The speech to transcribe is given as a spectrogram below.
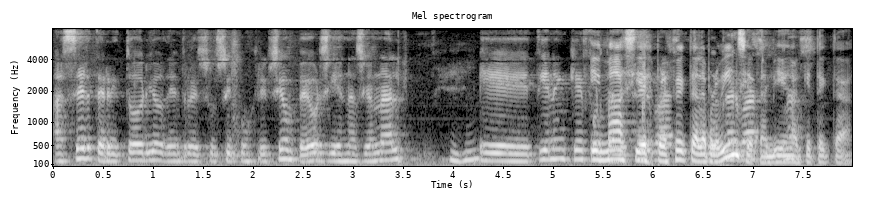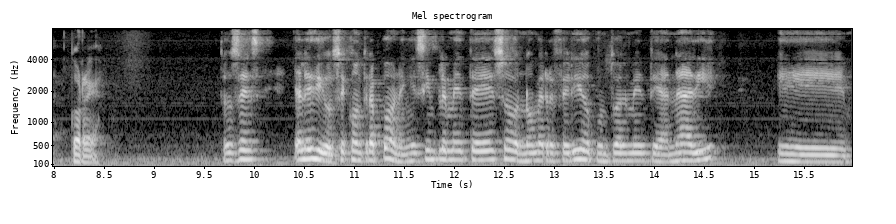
hacer territorio dentro de su circunscripción, peor si es nacional, eh, tienen que... Y más si es perfecta la provincia también, arquitecta Correa. Entonces, ya les digo, se contraponen, es simplemente eso, no me he referido puntualmente a nadie. Eh,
